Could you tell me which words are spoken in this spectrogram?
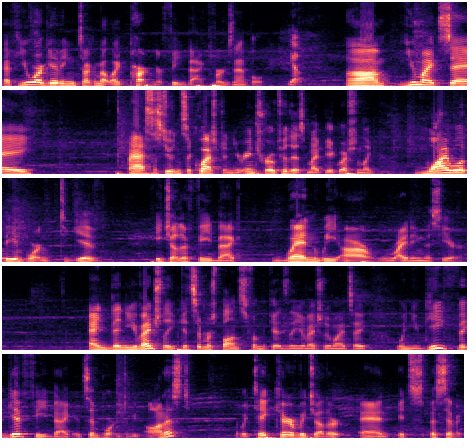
if you are giving talking about like partner feedback, for example, Yep. um, you might say, ask the students a question. Your intro to this might be a question like, why will it be important to give each other feedback when we are writing this year? And then you eventually get some response from the kids. And then you eventually might say, when you give, give feedback, it's important to be honest, that we take care of each other, and it's specific.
